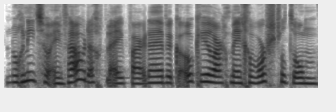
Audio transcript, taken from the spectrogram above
nog niet zo eenvoudig blijkbaar. Daar heb ik ook heel erg mee geworsteld om,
